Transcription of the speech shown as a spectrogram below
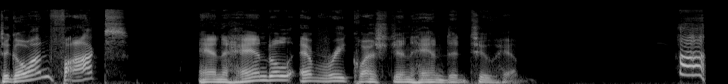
to go on Fox and handle every question handed to him. Ah!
